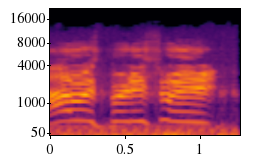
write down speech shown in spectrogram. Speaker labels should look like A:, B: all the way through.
A: That was pretty sweet.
